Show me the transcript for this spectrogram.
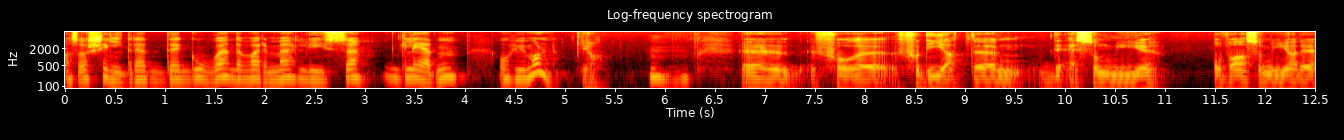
Altså å skildre det gode, det varme, lyset, gleden og humoren. Ja. Eh, For, uh, fordi at uh, det er så mye, og var så mye av det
